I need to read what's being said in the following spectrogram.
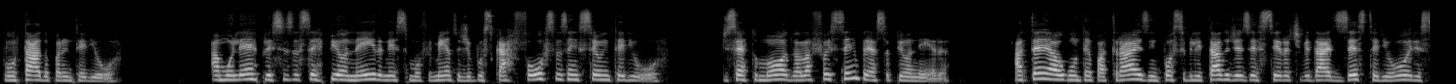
voltado para o interior. A mulher precisa ser pioneira nesse movimento de buscar forças em seu interior. De certo modo, ela foi sempre essa pioneira. Até algum tempo atrás, impossibilitada de exercer atividades exteriores,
